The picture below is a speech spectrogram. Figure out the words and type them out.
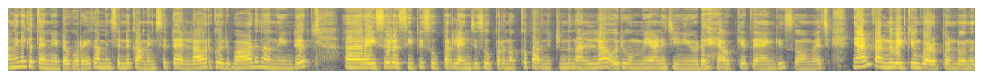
അങ്ങനെയൊക്കെ തന്നെ കേട്ടോ കുറേ കമൻസ് ഉണ്ട്. കമൻസ് ഇട്ട് എല്ലാവർക്കും ഒരുപാട് നന്ദിയുണ്ട്. Rice recipe super lunch super എന്നൊക്കെ പറഞ്ഞിട്ടുണ്ട്. നല്ല ഒരു ഉമ്മയാണ് ജിനിയുടെ. Okay thank you so much ഞാൻ കണ്ണു വയ്ക്കും കുഴപ്പമുണ്ടോന്ന്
